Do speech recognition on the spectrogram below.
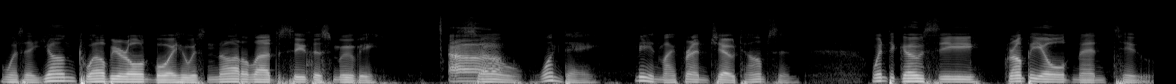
was a young 12 year old boy who was not allowed to see this movie. Uh, so, one day, me and my friend Joe Thompson went to go see Grumpy Old Men 2.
